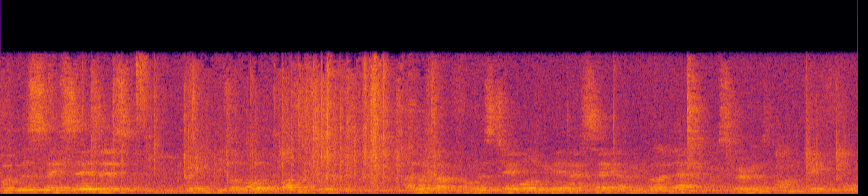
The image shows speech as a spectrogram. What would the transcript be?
what this thing says is, when these are both positive, I look up from this table over here and I say, I'm going to run that experiment on day four.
